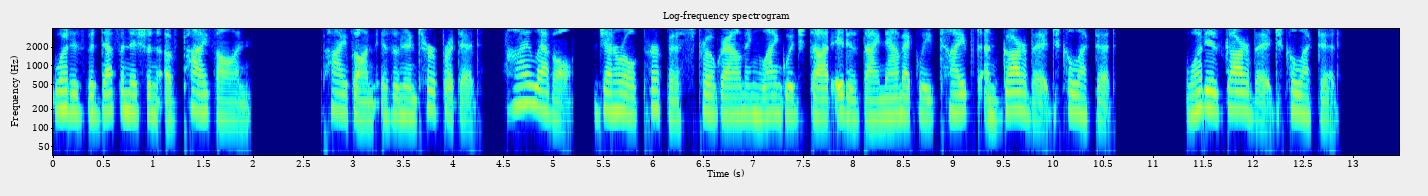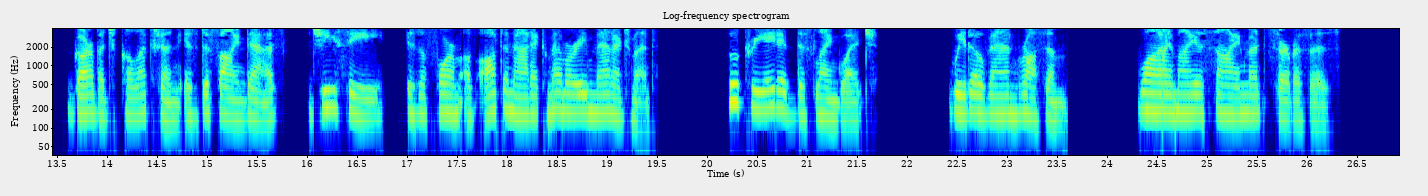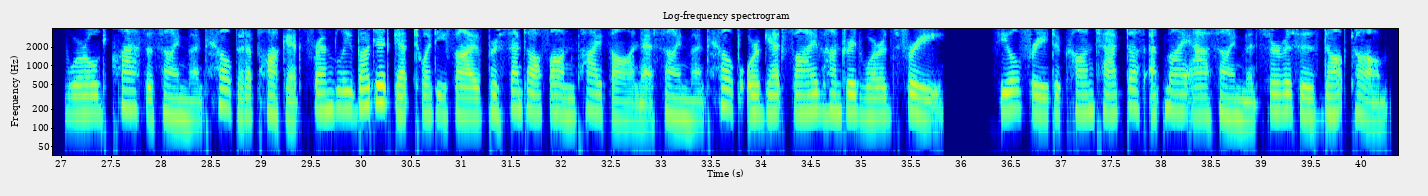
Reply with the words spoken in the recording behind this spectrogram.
What is the definition of Python? Python is an interpreted, high level, general purpose programming language. It is dynamically typed and garbage collected. What is garbage collected? Garbage collection is defined as GC, is a form of automatic memory management. Who created this language? Guido van Rossum. Why my assignment services? World class assignment help at a pocket friendly budget. Get 25% off on Python assignment help or get 500 words free. Feel free to contact us at myassignmentservices.com.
